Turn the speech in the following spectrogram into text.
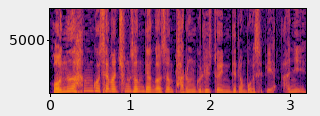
어느 한 곳에만 충성된 것은 바른 그리스도인들의 모습이 아니에요.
